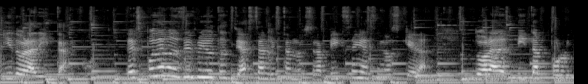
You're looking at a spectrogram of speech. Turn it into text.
y doradita. Después de los 10 minutos ya está lista nuestra pizza y así nos queda doradita por,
